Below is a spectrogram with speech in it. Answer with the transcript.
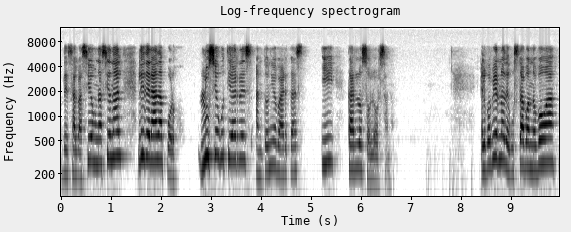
de Salvación Nacional liderada por Lucio Gutiérrez, Antonio Vargas y Carlos Solórzano. El gobierno de Gustavo Novoa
